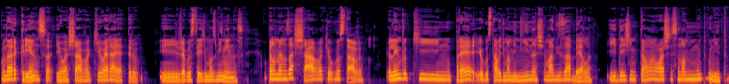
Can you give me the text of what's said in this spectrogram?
Quando eu era criança, eu achava que eu era hétero e já gostei de umas meninas. Ou pelo menos achava que eu gostava. Eu lembro que no pré eu gostava de uma menina chamada Isabela. E desde então eu acho esse nome muito bonito.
